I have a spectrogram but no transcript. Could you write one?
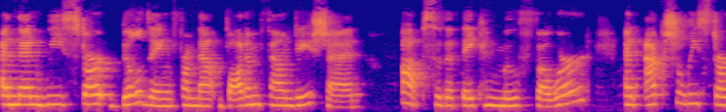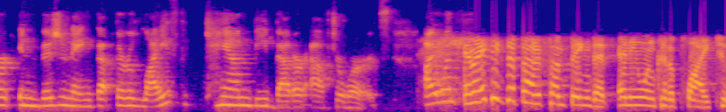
And then we start building from that bottom foundation up so that they can move forward and actually start envisioning that their life can be better afterwards. I went and I think that that is something that anyone could apply to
